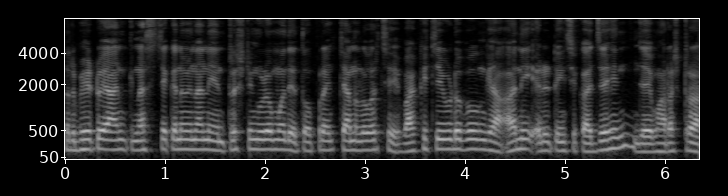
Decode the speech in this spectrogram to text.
तर भेटूया आणखी असेच एका नवीन आणि इंटरेस्टिंग व्हिडिओमध्ये तोपर्यंत चॅनलवरचे बाकीचे व्हिडिओ बघून घ्या आणि एडिटिंग शिका. जय हिंद जय महाराष्ट्र.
